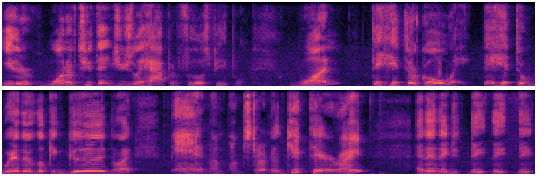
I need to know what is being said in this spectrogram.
Either one of two things usually happen for those people. One, they hit their goal weight. They hit to where they're looking good. And they're like, man, I'm, I'm starting to get there, right? And then they, they, they, they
